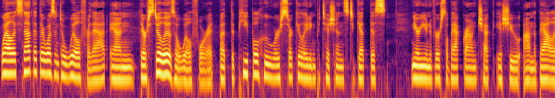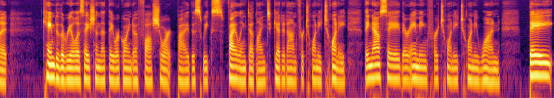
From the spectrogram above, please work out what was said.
Well, it's not that there wasn't a will for that, and there still is a will for it, but the people who were circulating petitions to get this near universal background check issue on the ballot came to the realization that they were going to fall short by this week's filing deadline to get it on for 2020. They now say they're aiming for 2021. They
